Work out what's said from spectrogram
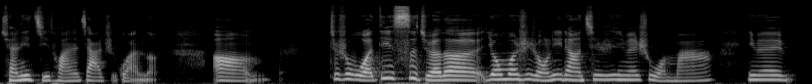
权力集团的价值观的。嗯，就是我第四觉得幽默是一种力量，其实是因为是我妈，因为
